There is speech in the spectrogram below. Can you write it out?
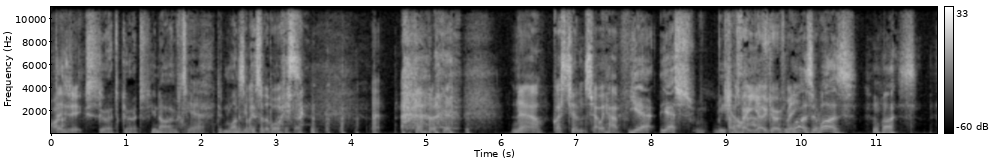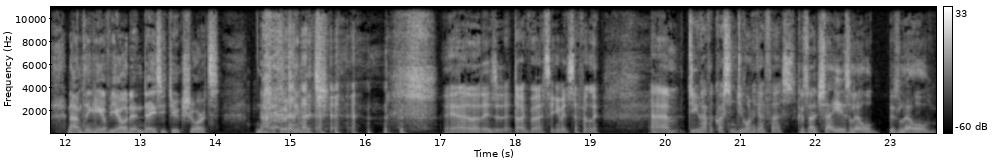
wow. Daisy Dukes. Good, good. You know, I Yeah. didn't want to be Something the disappointed boys. there. Now, questions shall we have? yeah, yes, we shall. was very have. Yoda of me. It was, it was, it was. Now I'm thinking of Yoda and Daisy Duke shorts. Not a good image. Yeah, that is a diverting image, definitely. Um, do you have a question? Do you want to go first? Because I'd say his little, his little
